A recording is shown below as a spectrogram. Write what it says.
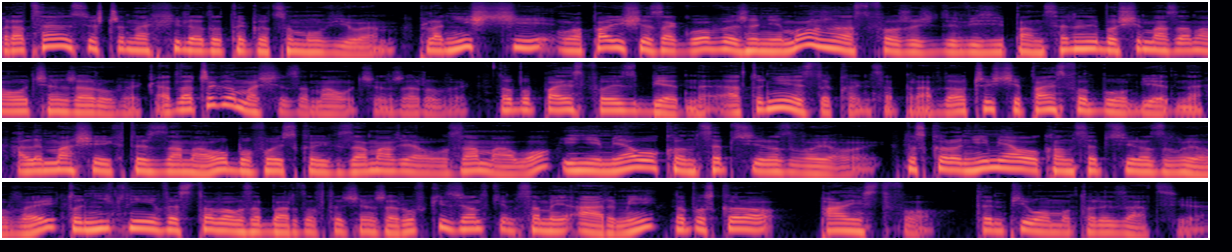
wracając jeszcze na chwilę do tego, co mówiłem. Planiści łapali się za głowę, że nie można stworzyć dywizji pancernej, bo się ma za mało ciężarówek. A dlaczego ma się za mało ciężarówek? No bo państwo jest biedne, a to nie jest do końca prawda. Oczywiście państwo było biedne, ale ma się ich też za mało, bo wojsko ich zamawia zamawiało za mało i nie miało koncepcji rozwojowej. To skoro nie miało koncepcji rozwojowej, to nikt nie inwestował za bardzo w te ciężarówki, z wyjątkiem samej armii, no bo skoro państwo tępiło motoryzację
